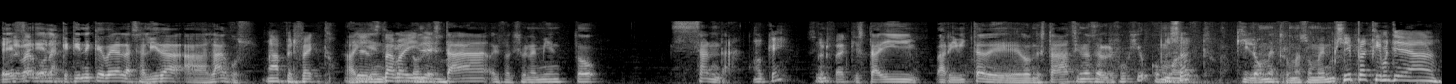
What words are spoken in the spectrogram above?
Es eh, la que tiene que ver a la salida a Lagos. Ah, perfecto. Ahí en- estaba en ahí. donde de- está el fraccionamiento Sanda. Ok, ¿sí? perfecto. Que está ahí arribita de donde está Haciendas del Refugio, como Exacto. a kilómetro más o menos. Sí, prácticamente ya un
